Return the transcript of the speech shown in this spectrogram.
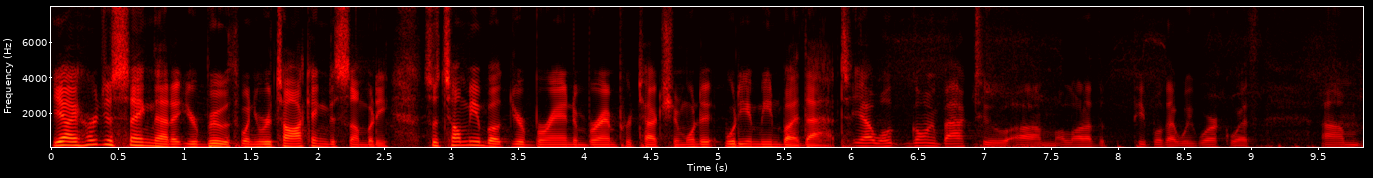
Yeah, I heard you saying that at your booth when you were talking to somebody. So tell me about your brand and brand protection. What do, what do you mean by that? Yeah, well, going back to um, a lot of the people that we work with, um,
